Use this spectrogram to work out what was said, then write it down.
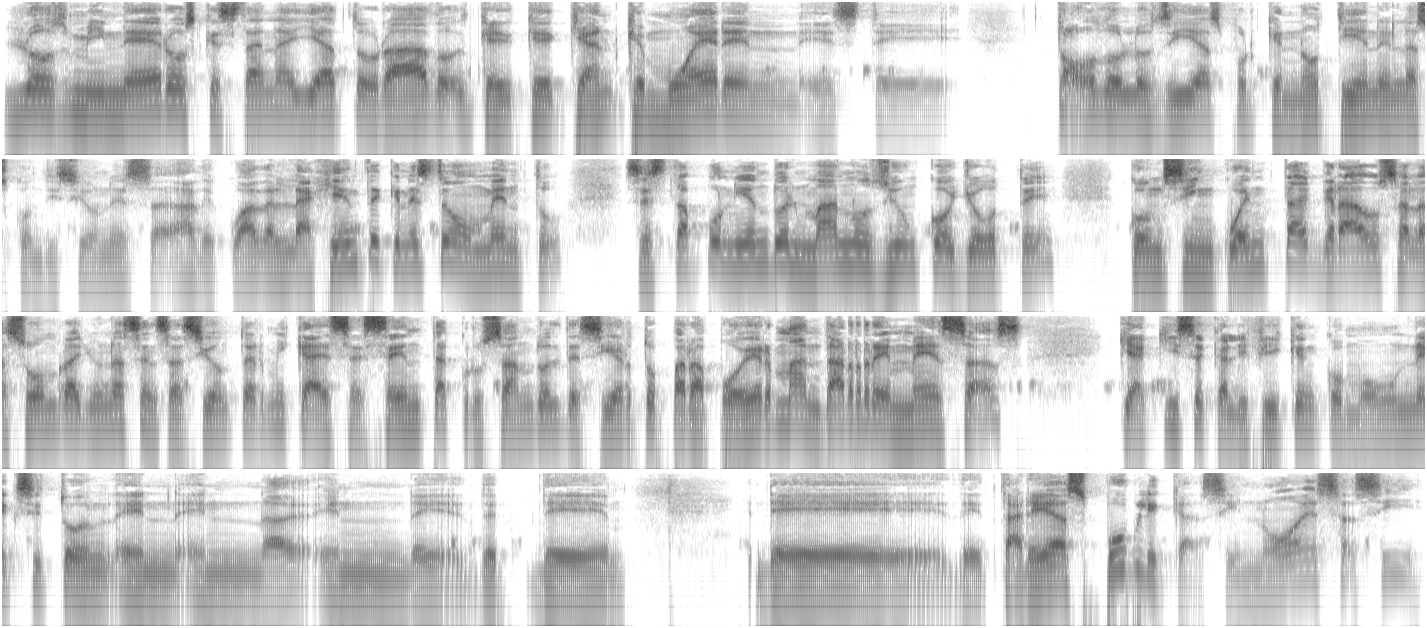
los mineros que están ahí atorados, que, que, que, han- que mueren este, todos los días porque no tienen las condiciones adecuadas. La gente que en este momento se está poniendo en manos de un coyote con 50 grados a la sombra y una sensación térmica de 60 cruzando el desierto para poder mandar remesas que aquí se califiquen como un éxito en, en- de- de tareas públicas, y no es así.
